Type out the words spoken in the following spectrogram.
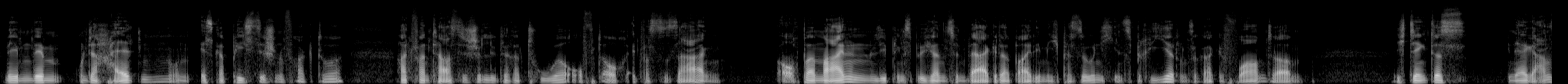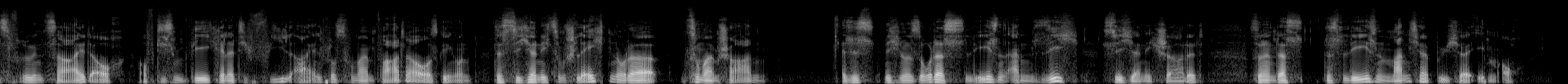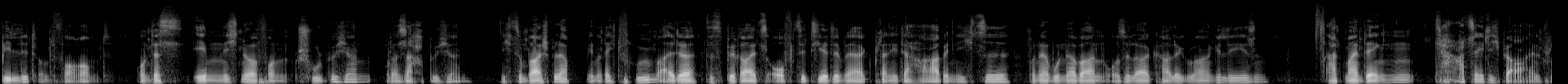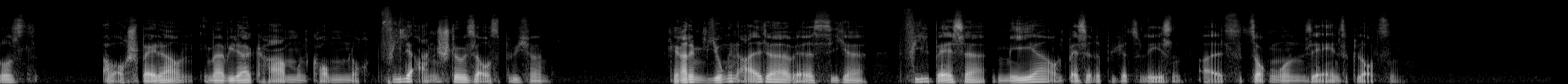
Neben dem unterhaltenden und eskapistischen Faktor hat fantastische Literatur oft auch etwas zu sagen auch bei meinen Lieblingsbüchern sind Werke dabei, die mich persönlich inspiriert und sogar geformt haben. Ich denke, dass in der ganz frühen Zeit auch auf diesem Weg relativ viel Einfluss von meinem Vater ausging und das sicher nicht zum Schlechten oder zu meinem Schaden. Es ist nicht nur so, dass Lesen an sich sicher nicht schadet, sondern dass das Lesen mancher Bücher eben auch bildet und formt. Und das eben nicht nur von Schulbüchern oder Sachbüchern, ich zum Beispiel habe in recht frühem Alter das bereits oft zitierte Werk Planet Habenichtse von der wunderbaren Ursula K. Guin gelesen. Hat mein Denken tatsächlich beeinflusst, aber auch später und immer wieder kamen und kommen noch viele Anstöße aus Büchern. Gerade im jungen Alter wäre es sicher viel besser, mehr und bessere Bücher zu lesen, als zu zocken und Serien zu klotzen.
